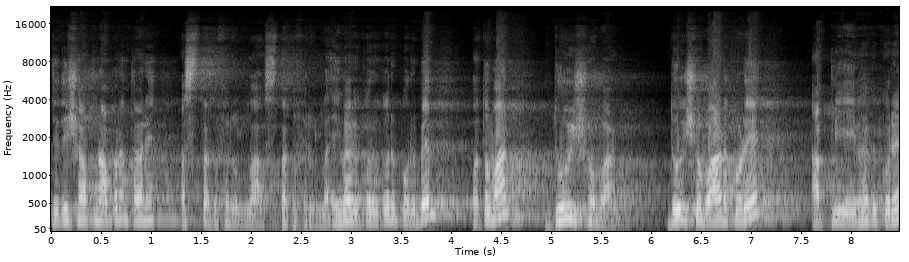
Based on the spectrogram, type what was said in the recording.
যদি সব না পারেন তাহলে আস্তাগফিরুল্লাহ আস্তাগফিরুল্লাহ। এইভাবে করে করে পড়বেন। কতবার দুইশো বার দুইশো বার করে আপনি এইভাবে করে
